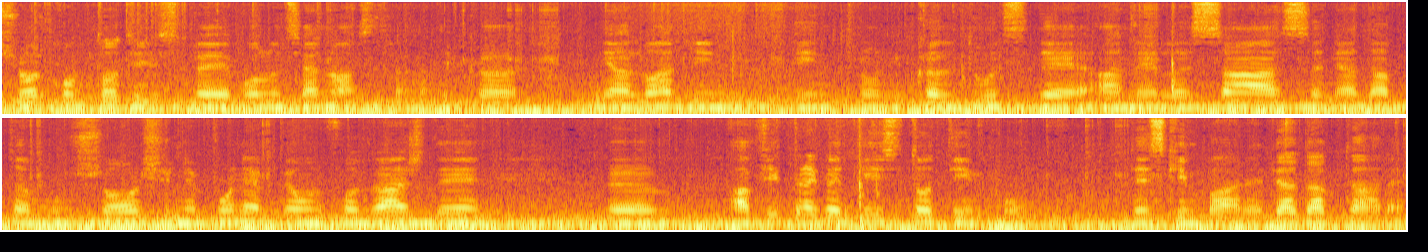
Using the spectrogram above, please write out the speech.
Și oricum tot e spre evoluția noastră, adică ne-a luat din, dintr-un călduț de a ne lăsa să ne adaptăm ușor și ne pune pe un făgaș de uh, a fi pregătiți tot timpul de schimbare, de adaptare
